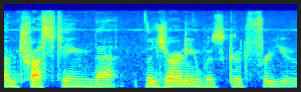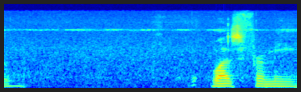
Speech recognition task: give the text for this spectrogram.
I'm trusting that the journey was good for you, was for me.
